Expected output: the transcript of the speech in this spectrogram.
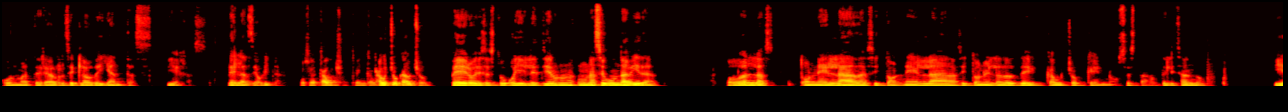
con material reciclado de llantas viejas, de las de ahorita. O sea, caucho, caucho. Caucho, caucho. Pero dices tú, oye, les dieron una segunda vida a todas las toneladas y toneladas y toneladas de caucho que no se están utilizando. Y,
